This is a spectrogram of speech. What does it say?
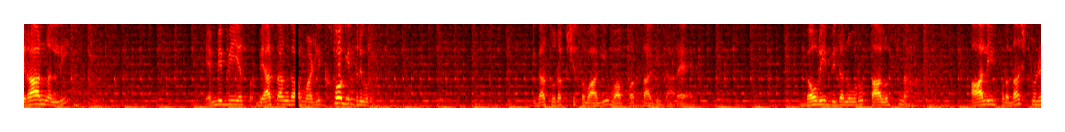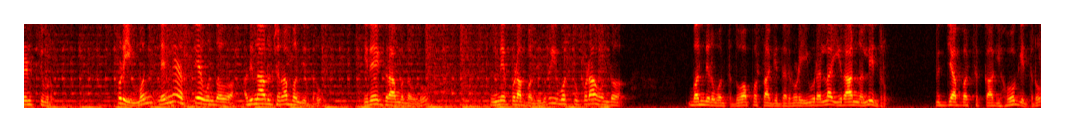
ಇರಾನ್ನಲ್ಲಿ ಎಂಬಿಬಿಎಸ್ ವ್ಯಾಸಂಗ ಮಾಡಲಿಕ್ಕೆ ಹೋಗಿದ್ರು ಇವರು. ಈಗ ಸುರಕ್ಷಿತವಾಗಿ ವಾಪಸ್ ಆಗಿದ್ದಾರೆ ಗೌರಿಬಿದನೂರು ತಾಲೂಕಿನ ಆಲಿಪುರದ ಸ್ಟೂಡೆಂಟ್ಸ್ ಇವರು. ನೋಡಿ, ಮೊನ್, ನಿನ್ನೆ ಅಷ್ಟೇ ಒಂದು ಹದಿನಾರು ಜನ ಬಂದಿದ್ದರು ಇದೇ ಗ್ರಾಮದವರು. ನಿನ್ನೆ ಕೂಡ ಬಂದಿದ್ದರು ಇವತ್ತು ಕೂಡ ಒಂದು ಬಂದಿರುವಂಥದ್ದು ವಾಪಸ್ಸಾಗಿದ್ದಾರೆ ನೋಡಿ, ಇವರೆಲ್ಲ ಇರಾನ್ನಲ್ಲಿ ಇದ್ದರು ವಿದ್ಯಾಭ್ಯಾಸಕ್ಕಾಗಿ ಹೋಗಿದ್ದರು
